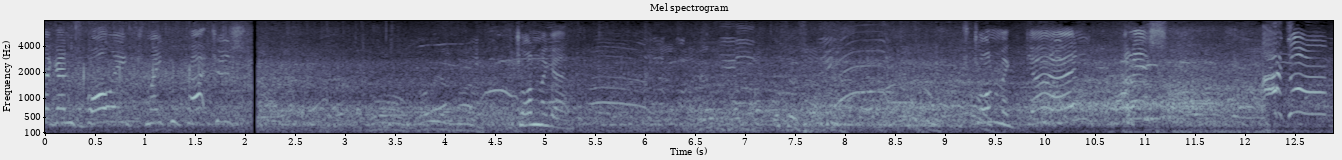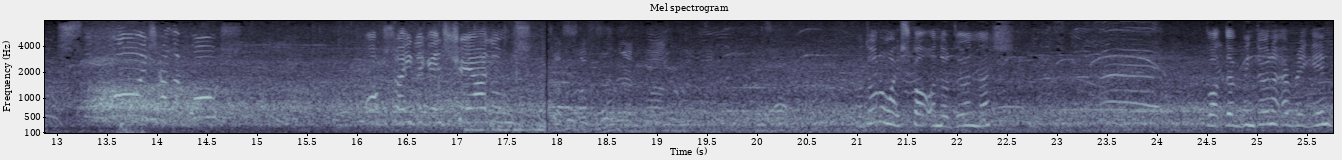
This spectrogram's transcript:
Oh, McGinn's volley, Michael catches. John McGinn. It's John McGinn. And it's Adams! Oh, he's hit the post. Offside against Che Adams. I don't know why Scotland are doing this. But they've been doing it every game.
